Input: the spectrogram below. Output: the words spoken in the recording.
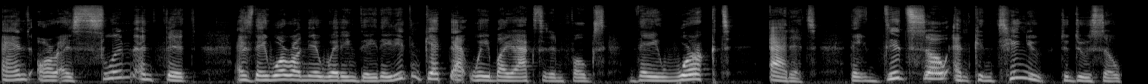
and are as slim and fit as they were on their wedding day. They didn't get that way by accident, folks. They worked at it. They did so and continue to do so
